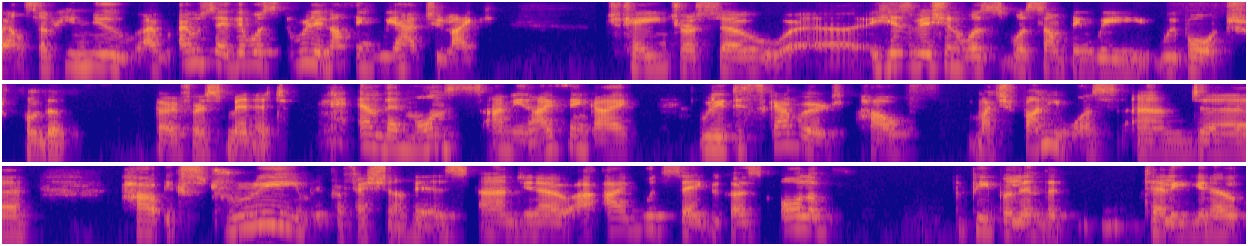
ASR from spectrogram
well. So he knew i, I would say there was really nothing we had to like change or so. Uh, his vision was was something we we bought from the very first minute and then Måns, I mean, I think I really discovered how f- much fun he was and uh, how extremely professional he is. And, you know, I, I would say because all of the people in the telly, you know,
